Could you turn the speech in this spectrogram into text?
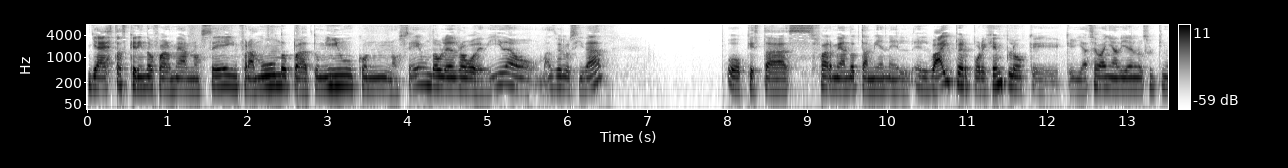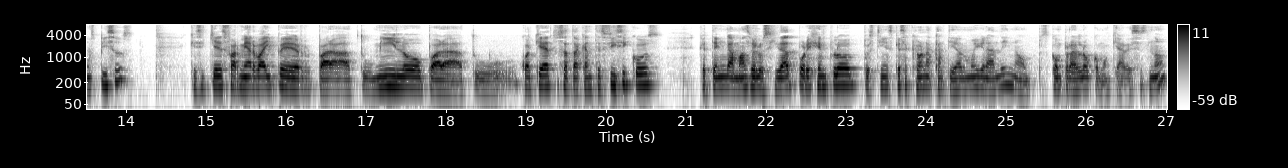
ya estás queriendo farmear, no sé, inframundo para tu Mew con, no sé, un doble robo de vida o más velocidad. O que estás farmeando también el, el Viper, por ejemplo, que, que, ya se va a añadir en los últimos pisos que si quieres farmear Viper para tu Milo, para tu cualquiera de tus atacantes físicos que tenga más velocidad, por ejemplo, pues tienes que sacar una cantidad muy grande y no pues, comprarlo como que a veces no.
